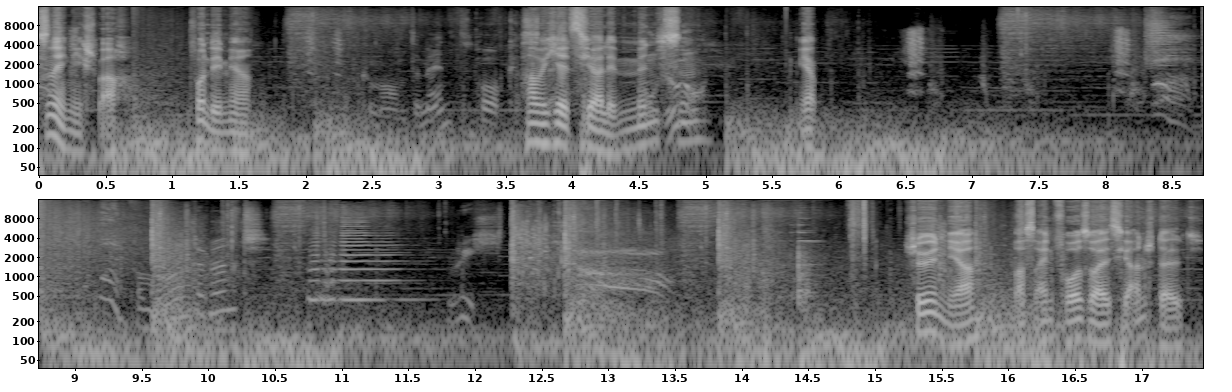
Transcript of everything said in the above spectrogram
Sind echt nicht schwach. Von dem her. Habe ich jetzt hier alle Münzen? Ja. Schön, ja. Was ein Vorsaal hier anstellt.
